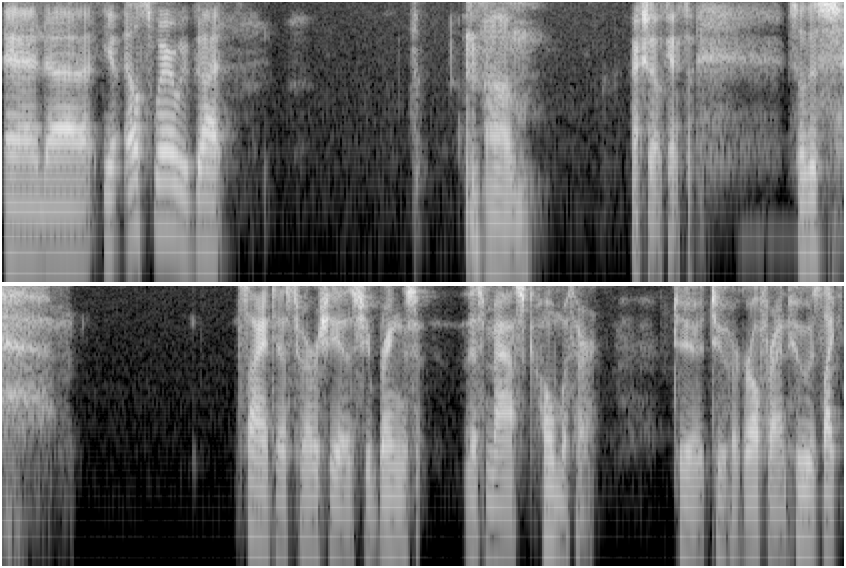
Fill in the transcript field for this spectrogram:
and uh, you know, elsewhere we've got, um, actually, okay, so so this scientist, whoever she is, she brings this mask home with her to to her girlfriend, who is like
